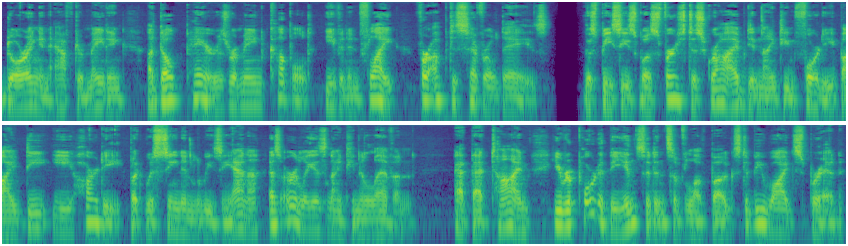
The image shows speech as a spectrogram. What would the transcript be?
During and after mating, adult pairs remain coupled, even in flight, for up to several days. The species was first described in 1940 by D. E. Hardy, but was seen in Louisiana as early as 1911. At that time, he reported the incidence of lovebugs to be widespread,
